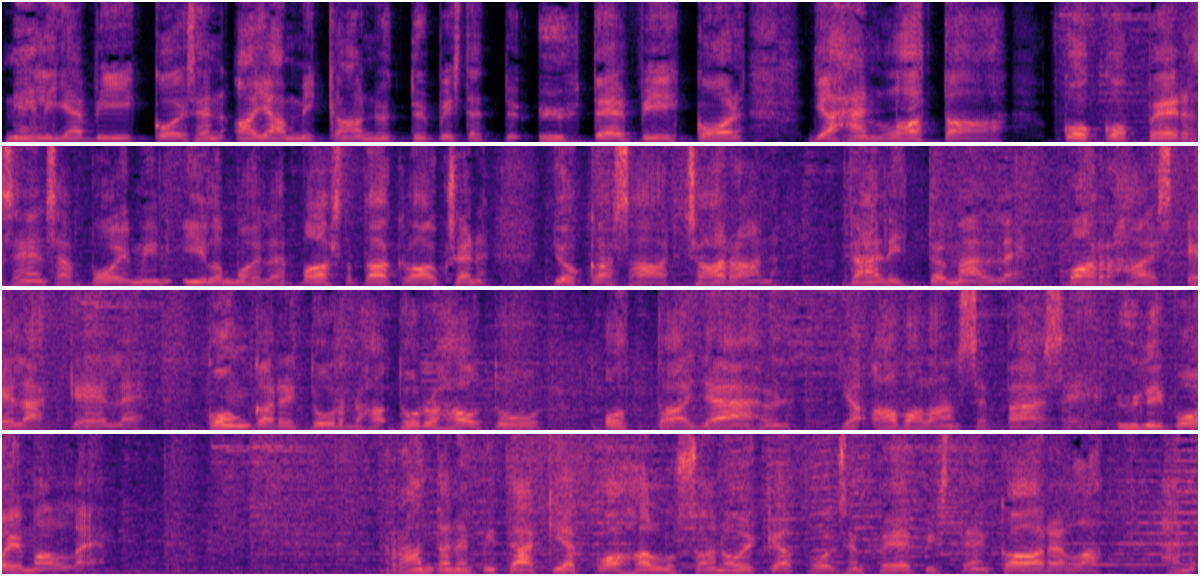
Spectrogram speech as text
neljäviikkoisen ajan, mikä on nyt typistetty yhteen viikkoon, ja hän lataa koko perseensä voimin ilmoille vastataklauksen, joka saa Charan välittömälle varhaiseläkkeelle. Konkari turha, turhautuu, ottaa jäähyn ja Avalansse pääsee ylivoimalle. Rantanen pitää kiekkoa hallussaan oikeapuolisen P-pisteen kaarella. Hän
